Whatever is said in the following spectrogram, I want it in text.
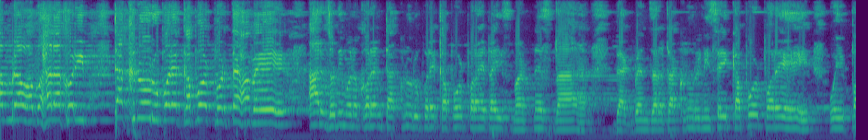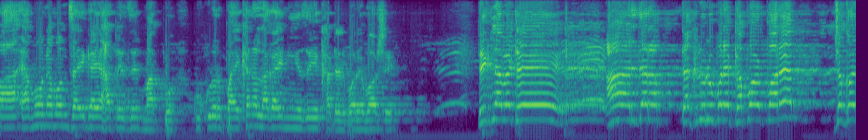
আমরা অবহেলা করি, টাকনুর উপরে কাপড় পরতে হবে। আর যদি মনে করেন টাকনুর উপরে কাপড় পরা এটা স্মার্টনেস না, দেখবেন যারা টাকনুর নিচেই কাপড় পরে, ওই পা এমন এমন জায়গায় হাঁটে যে মাপো, কুকুরের পায়খানা লাগাই নিয়ে যেয়ে খাটের পরে বসে। ঠিক না বেঠে? আর যারা টাকনুর উপরে কাপড় পরে যখন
